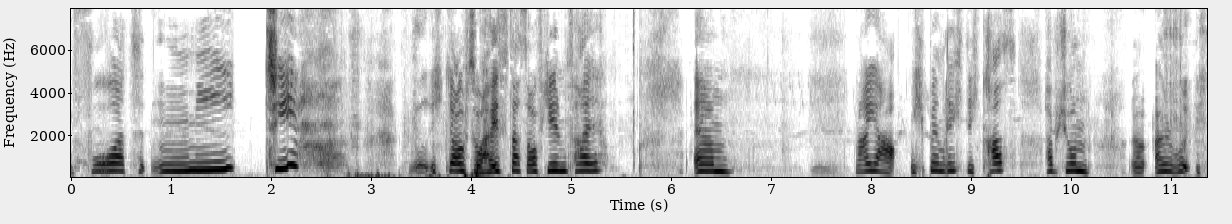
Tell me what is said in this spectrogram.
Fortnite. Ich glaube, so heißt das auf jeden Fall. Ähm, naja, ich bin richtig krass. Hab schon, äh, also ich,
